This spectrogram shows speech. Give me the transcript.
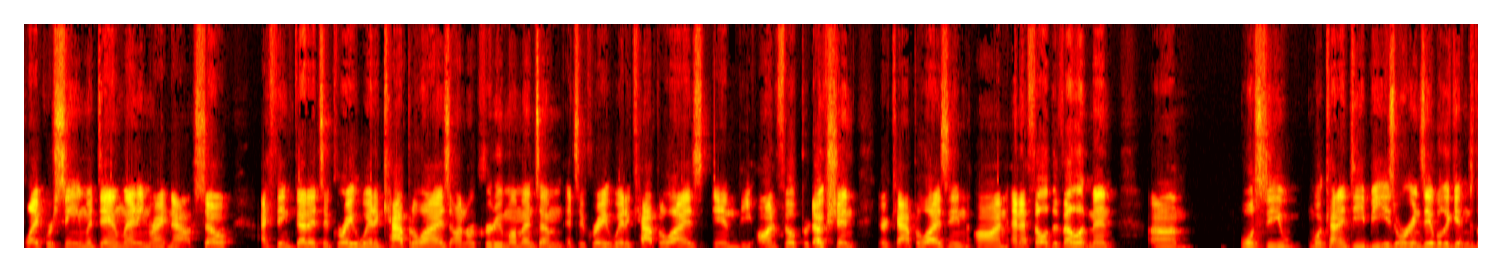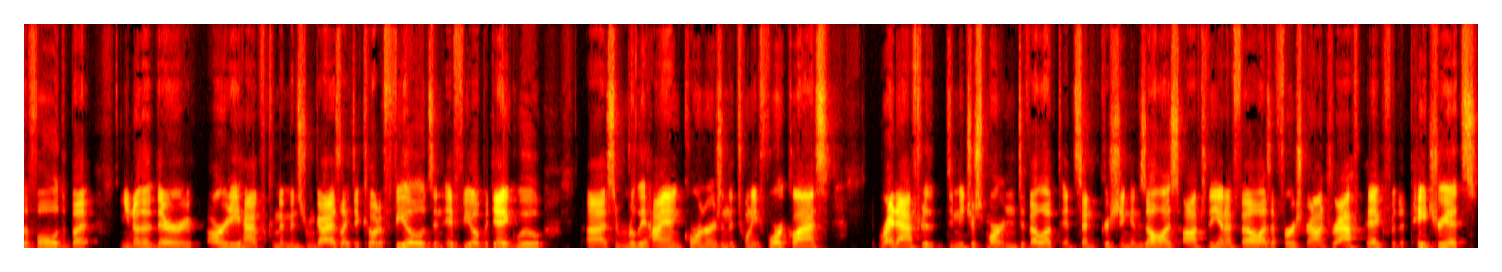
like we're seeing with Dan Lanning right now. So I think that it's a great way to capitalize on recruiting momentum. It's a great way to capitalize in the on field production. You're capitalizing on NFL development. Um, we'll see what kind of DBs Oregon's able to get into the fold, but you know that they're already have commitments from guys like Dakota Fields and Ify Obidegwu, uh, some really high end corners in the 24 class. Right after Demetrice Martin developed and sent Christian Gonzalez off to the NFL as a first round draft pick for the Patriots.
